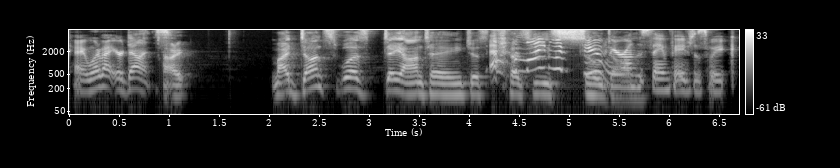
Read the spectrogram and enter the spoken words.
Okay, what about your dunce? All right, my dunce was Deontay, just because he's so too. dumb. We were on the same page this week.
